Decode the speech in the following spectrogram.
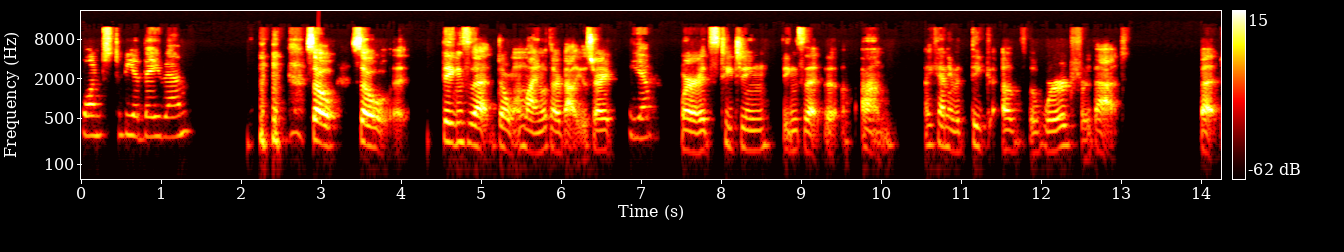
wants to be a they them. so so uh, things that don't align with our values, right? Yep. Where it's teaching things that uh, um I can't even think of the word for that. But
